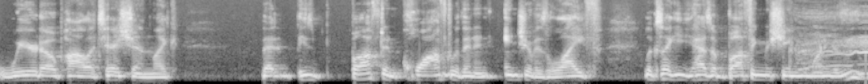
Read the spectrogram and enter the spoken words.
weirdo politician, like that he's buffed and quaffed within an inch of his life. Looks like he has a buffing machine in the morning.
